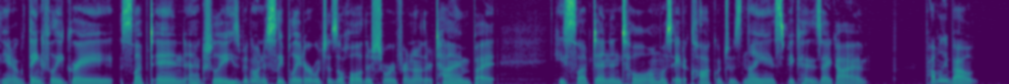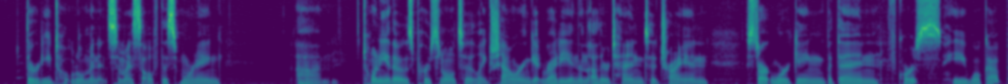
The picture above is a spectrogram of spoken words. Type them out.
you know, thankfully Gray slept in actually. He's been going to sleep later, which is a whole other story for another time, but he slept in until almost eight o'clock, which was nice because I got probably about 30 total minutes to myself this morning. Um, 20 of those personal to like shower and get ready, and then the other 10 to try and start working. But then, of course, he woke up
